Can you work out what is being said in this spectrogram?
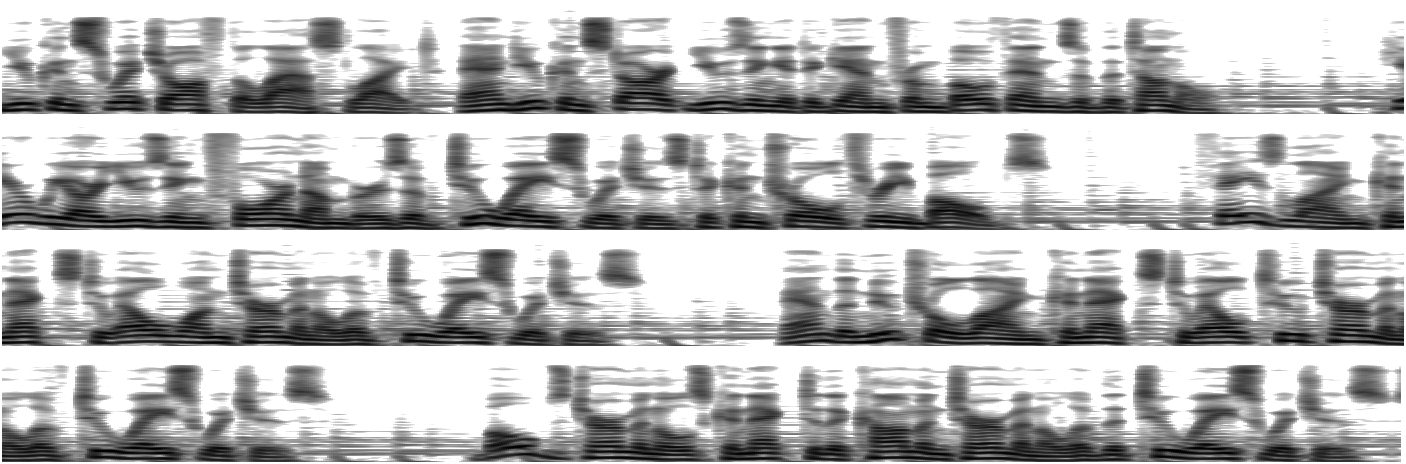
you can switch off the last light and you can start using it again from both ends of the tunnel. Here we are using four numbers of two-way switches to control three bulbs. Phase line connects to L1 terminal of two-way switches. And the neutral line connects to L2 terminal of two-way switches. Bulbs terminals connect to the common terminal of the two-way switches.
